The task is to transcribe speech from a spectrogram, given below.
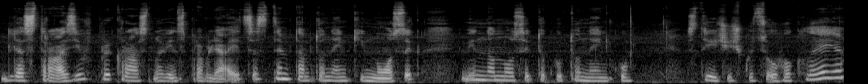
для стразів. Прекрасно він справляється з цим. Там тоненький носик. Він наносить таку тоненьку стрічечку цього клея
